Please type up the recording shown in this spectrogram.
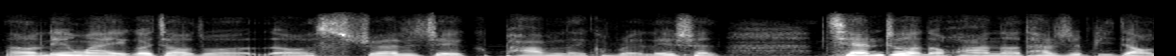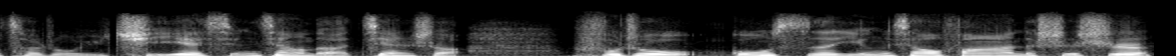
呃，另外一个叫做呃 strategic public relation，前者的话呢，它是比较侧重于企业形象的建设，辅助公司营销方案的实施。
